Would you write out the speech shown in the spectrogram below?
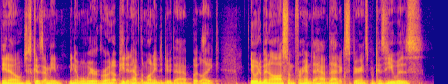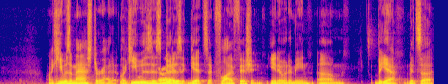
You know, just because I mean, you know, when we were growing up, he didn't have the money to do that, but like it would have been awesome for him to have that experience because he was like he was a master at it. Like he was as good as it gets at fly fishing. You know what I mean? Um, but yeah, it's a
